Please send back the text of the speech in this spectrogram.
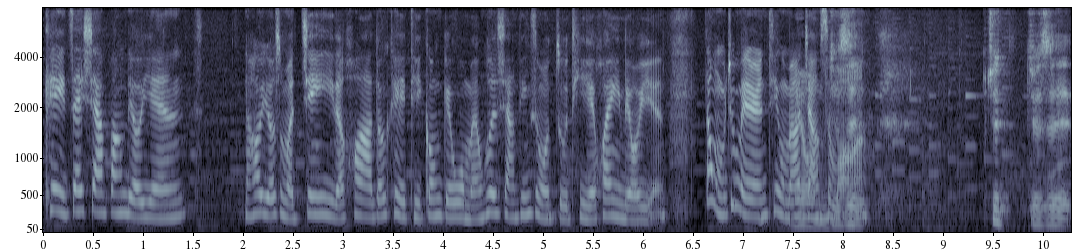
可以在下方留言。然后有什么建议的话，都可以提供给我们，或者想听什么主题也欢迎留言。但我们就没人听，我们要讲什么、啊？就就是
